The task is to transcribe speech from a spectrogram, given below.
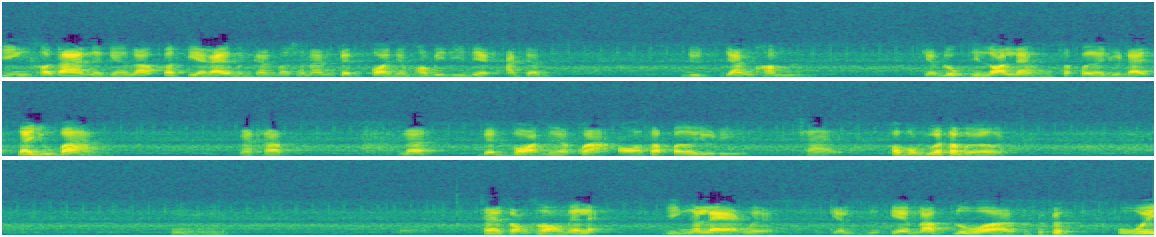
ยิงเขาได้เหลือเกมรับก็เสียได้เหมือนกัน เพราะฉะนั้นเบนฟอร์ดยังพอมีทีเด็ดอาจจะหยุดยั้งความเกมลุกที่ร้อนแรงของสเปอร์อยู่ได้ได้อยู่บ้างนะครับ และเบนฟอร์ดเหนือกว่าอ๋อสเปอร์อยู่ดี ใช่ เพราะผมคิดว่าเสมออืมใช่สองสองนี่แหละ ยิงกันแหลกเลยเกมเกมรับรั่วอุ้ย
